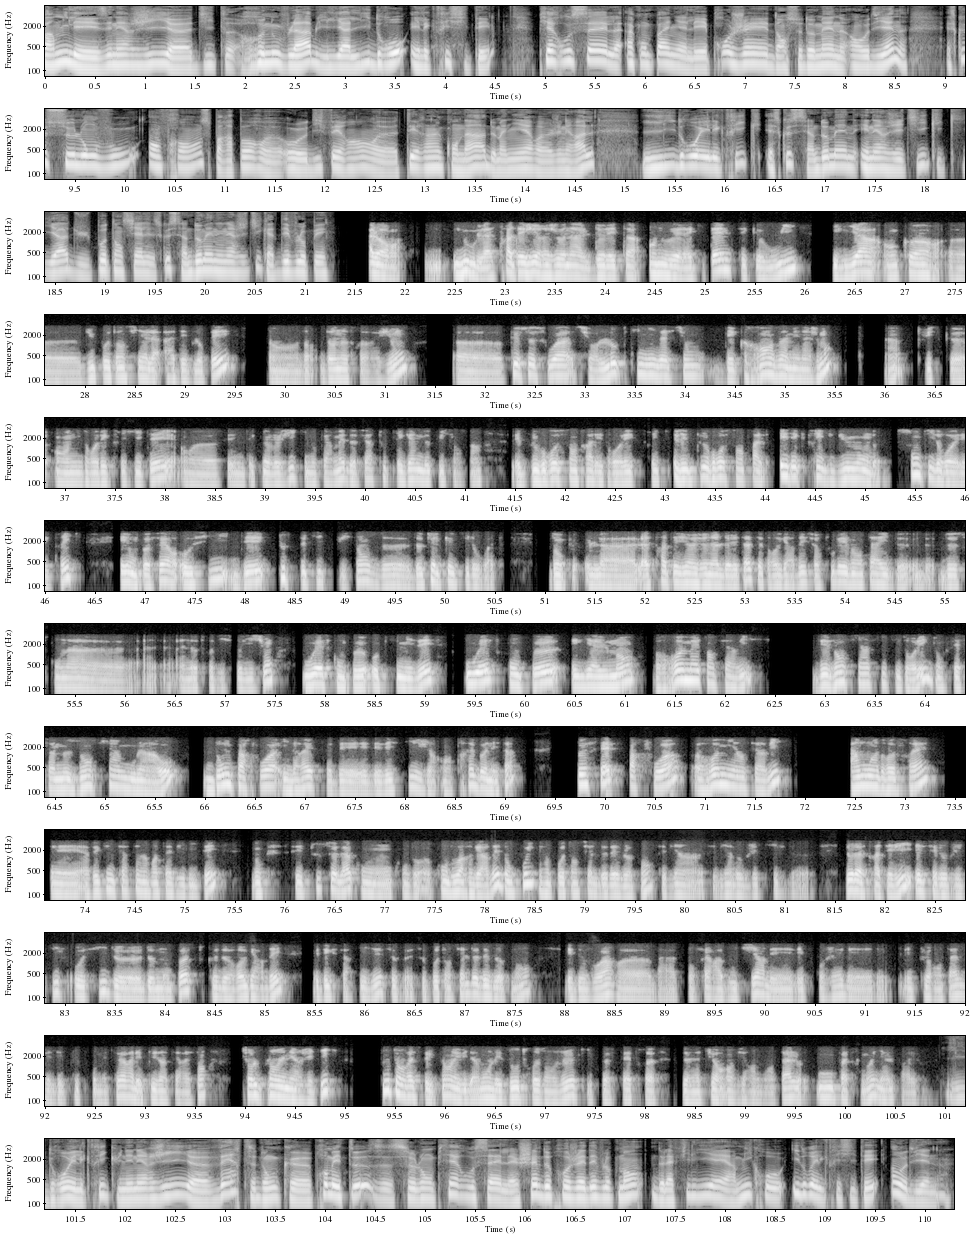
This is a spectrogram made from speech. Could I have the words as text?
Parmi les énergies euh, dites renouvelables, il y a l'hydroélectricité. Pierre Roussel accompagne les projets dans ce domaine en Haute-Vienne. Est-ce que selon vous, en France, par rapport euh, aux différents euh, terrains qu'on a de manière générale, l'hydroélectrique, est-ce que c'est un domaine énergétique qui a du potentiel? Est-ce que c'est un domaine énergétique à développer? Alors, nous, la stratégie régionale de l'État en Nouvelle-Aquitaine, c'est que oui, il y a encore du potentiel à développer dans, notre région, euh, que ce soit sur l'optimisation des grands aménagements, hein, puisque en hydroélectricité, euh, c'est une technologie qui nous permet de faire toutes les gammes de puissance. Hein. Les plus grosses centrales hydroélectriques, les plus grosses centrales électriques du monde sont hydroélectriques, et on peut faire aussi des toutes petites puissances de, quelques kilowatts. Donc la, stratégie régionale de l'État, c'est de regarder sur ventails de, de, de ce qu'on a euh, à notre disposition, où est-ce qu'on peut optimiser, où est-ce qu'on peut également remettre en service des anciens sites hydrauliques, donc ces fameux anciens moulins à eau, dont parfois il reste des, des vestiges en très bon état, peuvent être parfois remis en service à moindre frais avec une certaine rentabilité. Donc c'est tout cela qu'on qu doit, regarder. Donc oui, il y a un potentiel de développement, c'est bien, l'objectif de, la stratégie et c'est l'objectif aussi de, mon poste que de regarder et d'expertiser ce, potentiel de développement et de voir euh, bah, pour faire aboutir les, projets les, les, plus rentables et les plus prometteurs et les plus intéressants sur le plan énergétique tout en respectant évidemment les autres enjeux qui peuvent être de nature environnementale ou patrimoniale, par exemple. L'hydroélectrique, une énergie euh, verte, donc euh, prometteuse, selon Pierre Roussel, chef de projet développement de la filière micro-hydroélectricité en Haute-Vienne.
